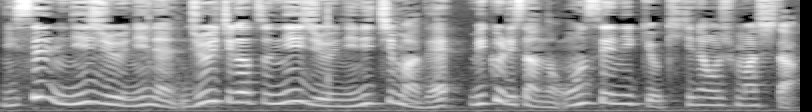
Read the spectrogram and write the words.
2022年11月22日まで、みくりさんの音声日記を聞き直しました。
